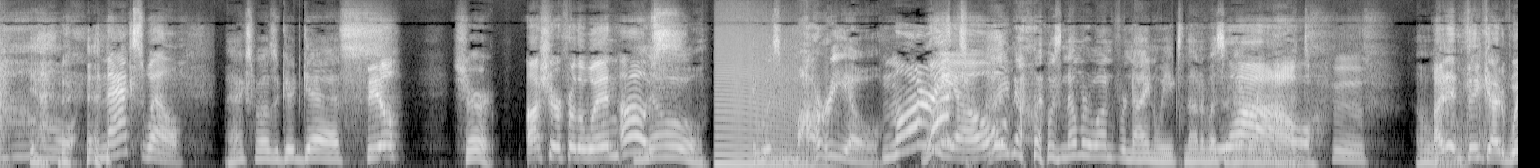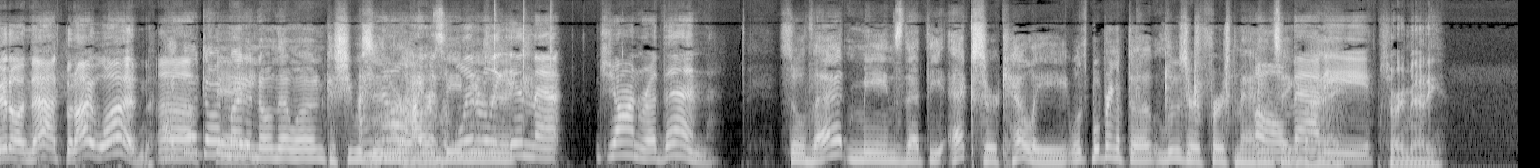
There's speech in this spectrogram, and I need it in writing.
Oh, Maxwell. Maxwell's a good guess. Steele, Sure. Usher for the win. Oh, no, it was Mario. Mario. What? I know it was number one for nine weeks. None of us have ever heard of it. Oof. Oh, I didn't think I'd win on that, but I won. I thought Dawn Okay. might have known that one because she was I in know. the I was R&B literally music. in that genre then. So that means that the Xer Kelly. We'll, we'll bring up the loser first, Maddie, and Oh, say Maddie. Sorry, Maddie.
